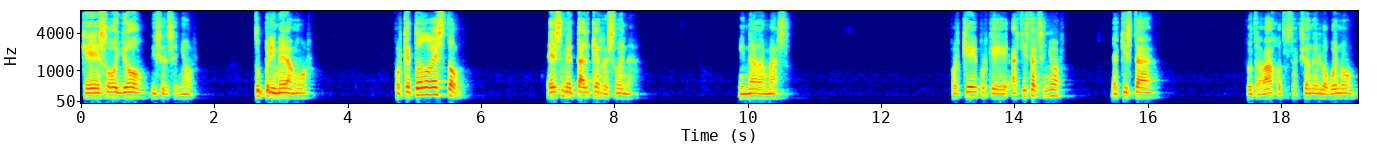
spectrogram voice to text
que soy yo, dice el Señor tu primer amor. Porque todo esto es metal que resuena y nada más. ¿Por qué? Porque aquí está el Señor y aquí está tu trabajo, tus acciones, lo bueno,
